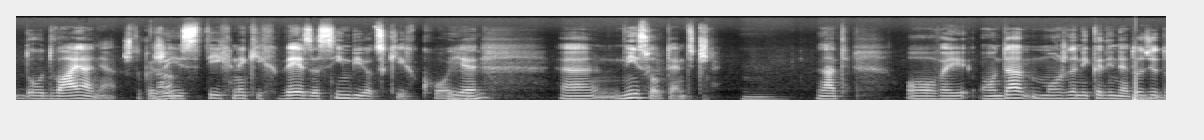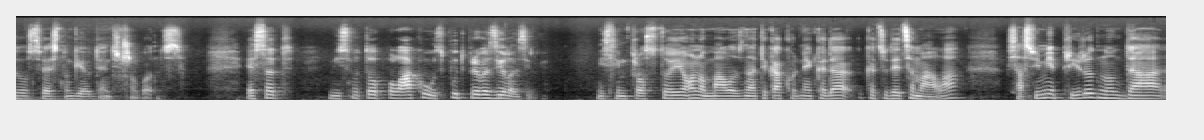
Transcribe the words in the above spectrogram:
do odvajanja, što kaže, Da. iz tih nekih veza simbiotskih koje Mhm. e, nisu autentične. Znate, ovaj, onda možda nikad i ne dođe do svesnog i autentičnog odnosa. E sad, mi smo to polako usput prevazilazili. Mislim, prosto je ono malo, znate kako, nekada kad su deca mala, sasvim je prirodno da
